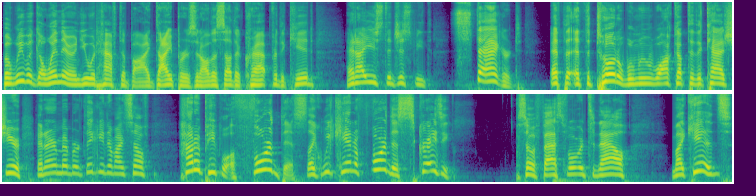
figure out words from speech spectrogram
but we would go in there and you would have to buy diapers and all this other crap for the kid, and I used to just be staggered at the at the total when we would walk up to the cashier. And I remember thinking to myself, how do people afford this? Like we can't afford this. It's crazy. So fast forward to now, my kids,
